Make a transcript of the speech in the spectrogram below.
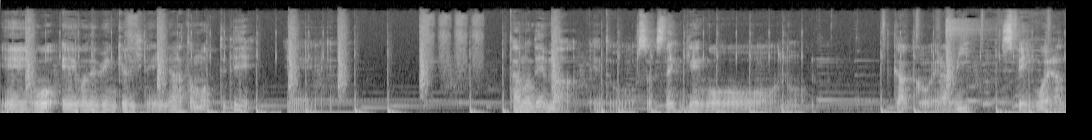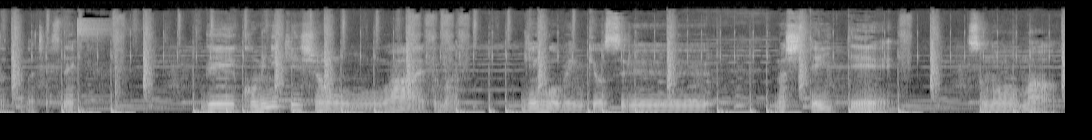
えー、を英語で勉強できたらいいなと思ってて、えー、たのでまあえっ、ー、とそうですね。言語の学を選びスペイン語を選んだって形ですね。でコミュニケーションは、えっとまあ、言語を勉強する、まあ、していてそのまあ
